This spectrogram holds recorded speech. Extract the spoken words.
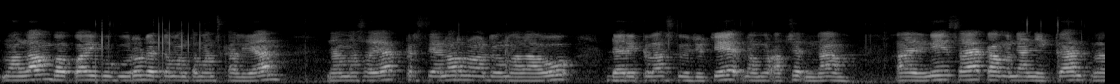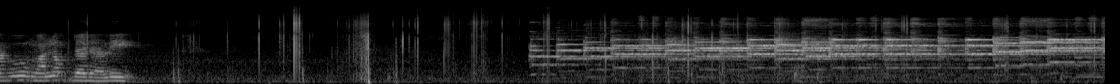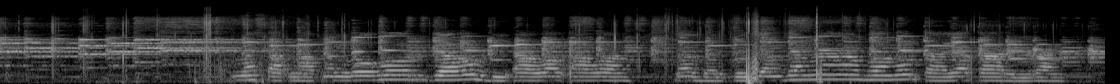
malam Bapak Ibu guru dan teman-teman sekalian. Nama saya Cristiano Ronaldo Malau dari kelas 7C nomor absen 6. Hari ini saya akan menyanyikan lagu Manuk Dadali. Masak ngapung luhur jauh di awang-awang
